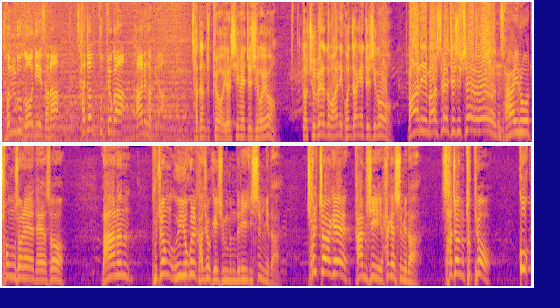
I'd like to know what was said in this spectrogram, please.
전국 어디에서나 사전 투표가 가능합니다. 사전 투표 열심히 해주시고요. 또 주변에도 많이 권장해 주시고 많이 말씀해 주십시오, 여러분. 4.15 총선에 대해서 많은 부정 의혹을 가지고 계신 분들이 있습니다. 철저하게 감시하겠습니다. 사전 투표 꼭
